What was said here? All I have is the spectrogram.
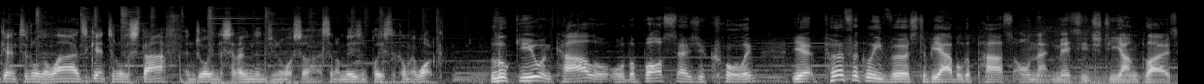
getting to know the lads, getting to know the staff, enjoying the surroundings. You know, it's a it's an amazing place to come to work. Look, you and Carl, or, or the boss as you call him, yeah, perfectly versed to be able to pass on that message to young players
